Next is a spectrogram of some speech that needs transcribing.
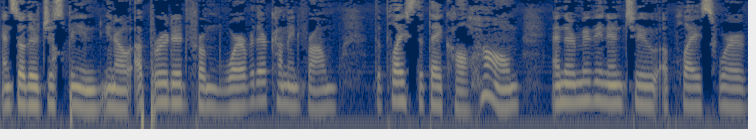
And so they're just being, you know, uprooted from wherever they're coming from, the place that they call home, and they're moving into a place where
